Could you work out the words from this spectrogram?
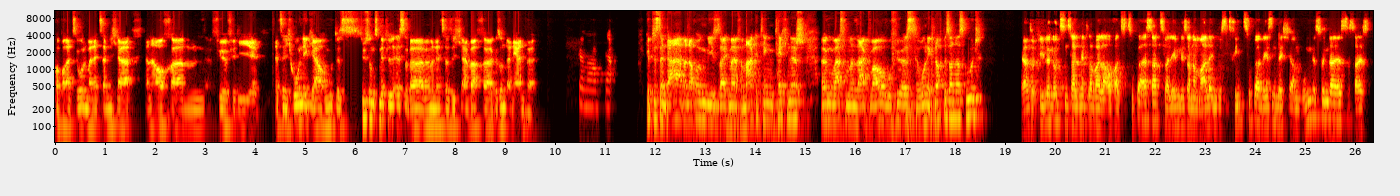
Kooperationen, weil letztendlich ja dann auch ähm, für, für die letztendlich Honig ja auch ein gutes Süßungsmittel ist oder wenn man jetzt sich einfach äh, gesund ernähren will. Genau, ja. Gibt es denn da aber noch irgendwie, so sag ich mal, für Marketing technisch irgendwas, wo man sagt, wow, wofür ist Honig noch besonders gut? Ja, also viele nutzen es halt mittlerweile auch als Zuckerersatz, weil eben dieser normale Industriezucker wesentlich ähm, ungesünder ist. Das heißt,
